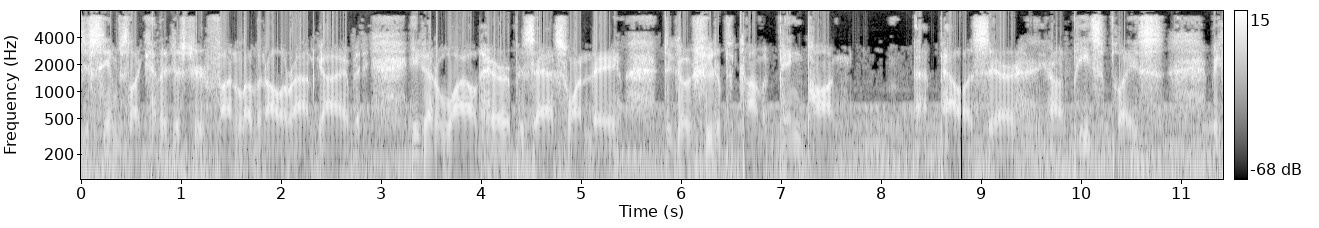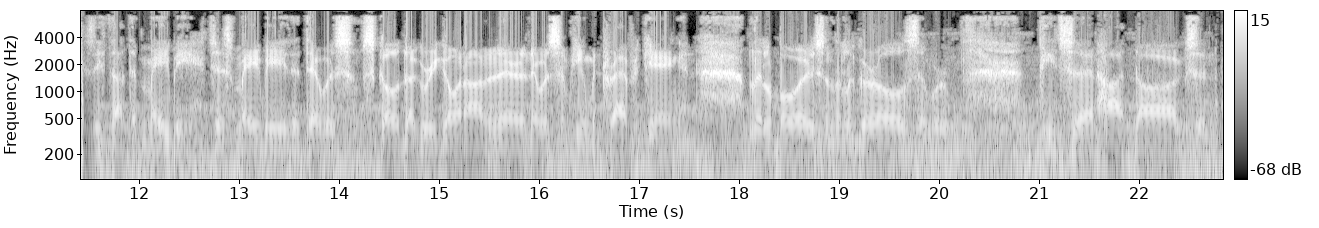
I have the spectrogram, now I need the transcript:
just seems like kind of just your fun loving all around guy. But he got a wild hair up his ass one day to go shoot up the Comet Ping Pong that palace there, you know, pizza place, because he thought that maybe, just maybe, that there was some skullduggery going on in there, and there was some human trafficking, and little boys and little girls that were pizza and hot dogs and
